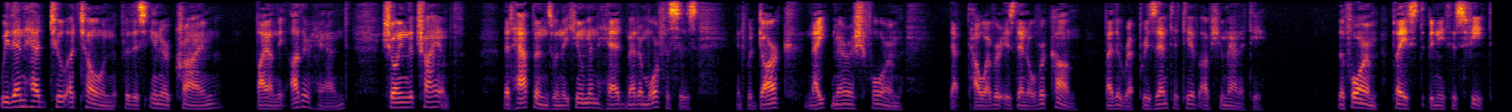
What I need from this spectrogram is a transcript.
We then had to atone for this inner crime by, on the other hand, showing the triumph that happens when the human head metamorphoses into a dark, nightmarish form that, however, is then overcome by the representative of humanity, the form placed beneath his feet,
